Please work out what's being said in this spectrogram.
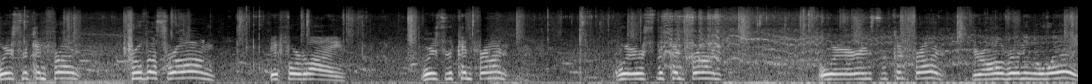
Where's the confront? Prove us wrong if we're lying. Where's the confront? Where's the confront? Where is the confront? You're all running away.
